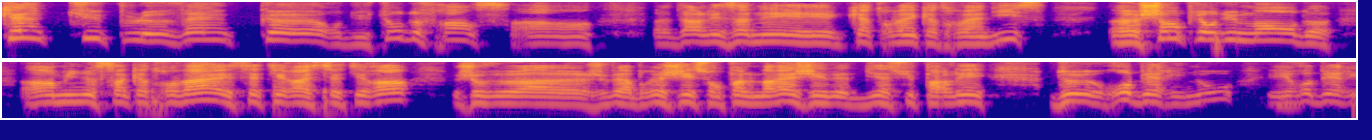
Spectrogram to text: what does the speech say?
quintuple vainqueur du Tour de France dans les années 80-90, champion du monde en 1980, etc., etc. Je, veux, je vais abréger son palmarès. J'ai bien sûr parlé de Robert. Et Robert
